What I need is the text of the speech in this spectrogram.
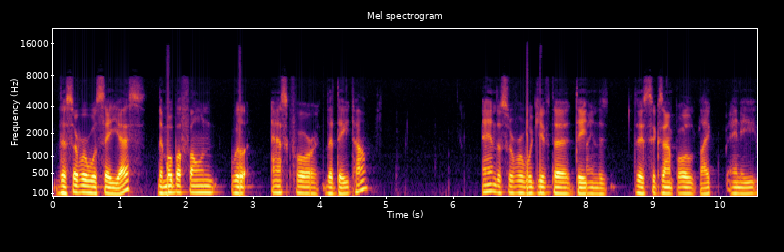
The server will say yes. The mobile phone will ask for the data. And the server will give the data in the this example like any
